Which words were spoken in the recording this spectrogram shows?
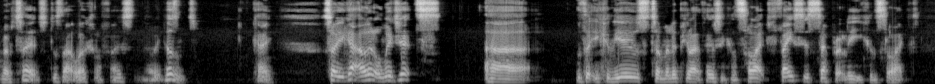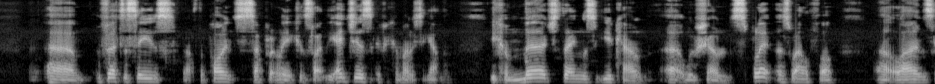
rotates. Does that work on a face? No, it doesn't. Okay, so you get a little widget uh, that you can use to manipulate things. You can select faces separately. You can select um, vertices, that's the points, separately. You can select the edges if you can manage to get them. You can merge things. You can, uh, we've shown split as well for uh, lines.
